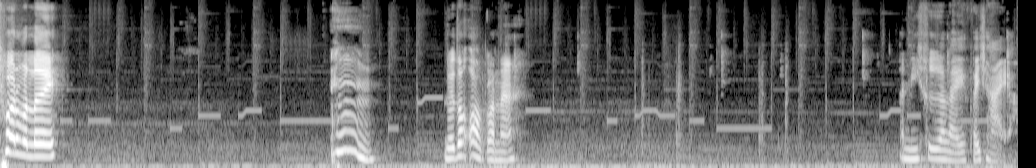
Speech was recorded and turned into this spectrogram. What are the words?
ชวนหมดเลยอืมเดี๋ยวต้องออกก่อนนะ อันนี้คืออะไรไฟฉายอะ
